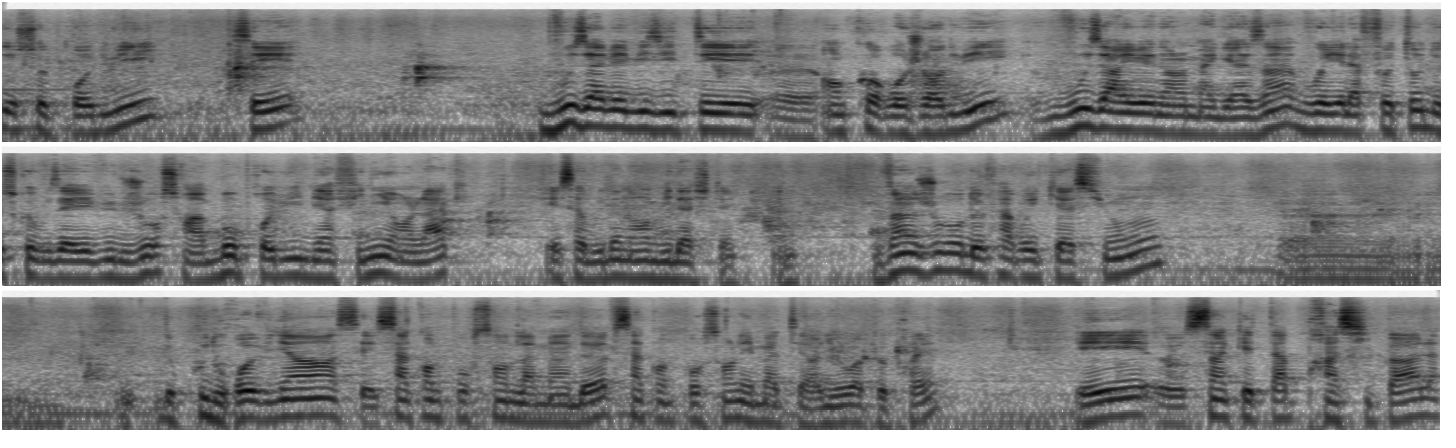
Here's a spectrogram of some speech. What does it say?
De ce produit, c'est vous avez visité euh, encore aujourd'hui, vous arrivez dans le magasin, vous voyez la photo de ce que vous avez vu le jour sur un beau produit bien fini en lac et ça vous donne envie d'acheter. 20 jours de fabrication, euh, le coût de revient c'est 50% de la main d'œuvre, 50% les matériaux à peu près et 5 euh, étapes principales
